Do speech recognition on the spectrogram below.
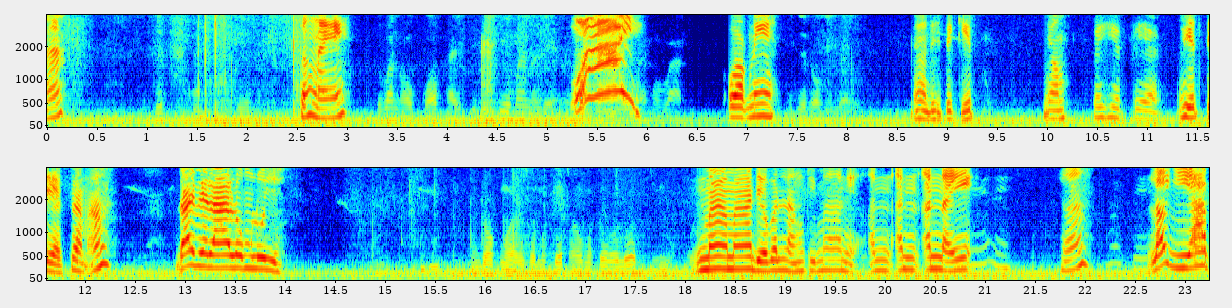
ฮะทั้งไหนตะวันออกกอไผ่ที่ไปคิ้วมันนั่นแหละว้ายเมื่อวานออกนี่มีแต่ดอกใหญ่เนี่ยเดี๋ยวไปเก็บยอมไปเฮ็ดแตกเห็ดแตกซ้ำเอ้าได้เวลาลงลุยดอกหน่อยก็มาเก็บเอามาเก็บเอารถ มามาเดี๋ยววันหลังที่มาเนี่ย อันอันอันไหนฮะแล้วเหยียบ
